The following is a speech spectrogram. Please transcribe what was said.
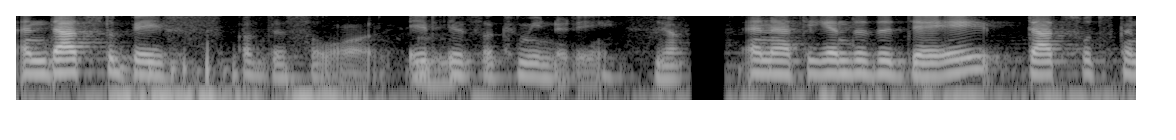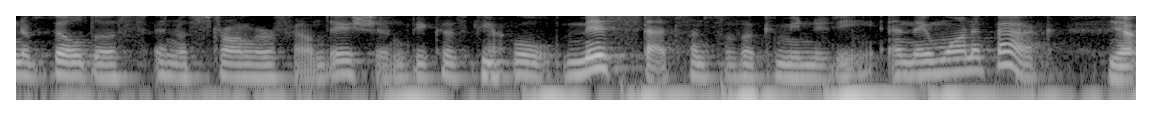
And that's the base of the salon. It is Mhm. a community. Yeah. And at the end of the day, that's what's going to build us in a stronger foundation because people miss that sense of a community and they want it back. Yeah.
